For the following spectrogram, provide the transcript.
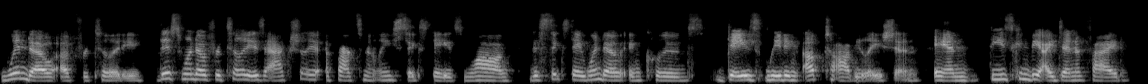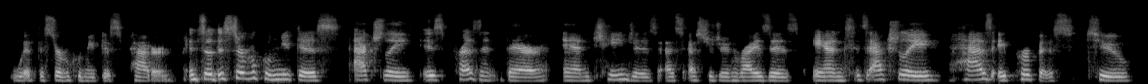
window of fertility. This window of fertility is actually approximately six days long. The six day window includes days leading up to ovulation, and these can be identified with the cervical mucus pattern. And so the cervical mucus actually is present there and changes as estrogen rises. And it actually has a purpose to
